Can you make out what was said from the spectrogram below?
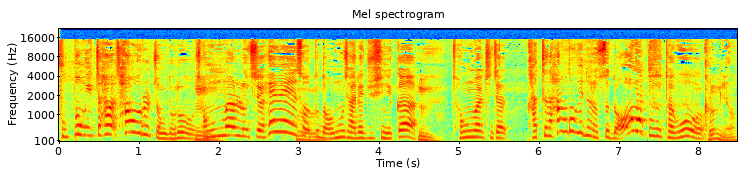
국뽕이 차, 차오를 정도로 음. 정말로 진짜 해외에서도 음. 너무 잘해주시니까 음. 정말 진짜 같은 한국인으로서 너무 뿌듯하고. 그럼요.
